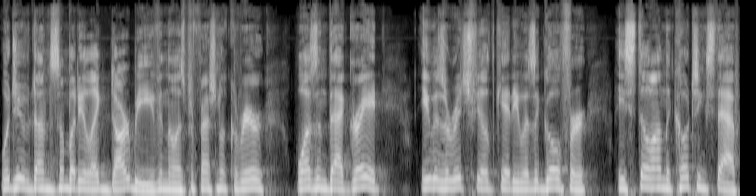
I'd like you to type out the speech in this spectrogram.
Would you have done somebody like Darby, even though his professional career wasn't that great? He was a Richfield kid. He was a gopher. He's still on the coaching staff.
